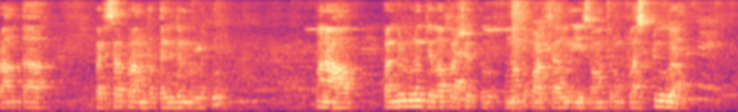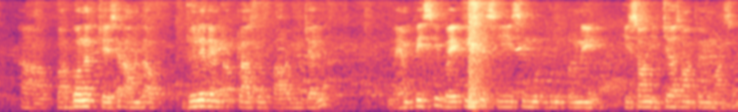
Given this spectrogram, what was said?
ప్రాంత పరిసర ప్రాంత తల్లిదండ్రులకు మన పంగిడిగూడెం జిల్లా పరిషత్ ఉన్నత పాఠశాలని ఈ సంవత్సరం ప్లస్ టూగా వర్గోన్నతి చేశారు అనగా జూనియర్ ఇంటర్ క్లాసులు ప్రారంభించారు. ఎంపీసీ బైపీసీ సిఈసి మూడు గ్రూపులని ఈ సం విద్యా సంవత్సరం మన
